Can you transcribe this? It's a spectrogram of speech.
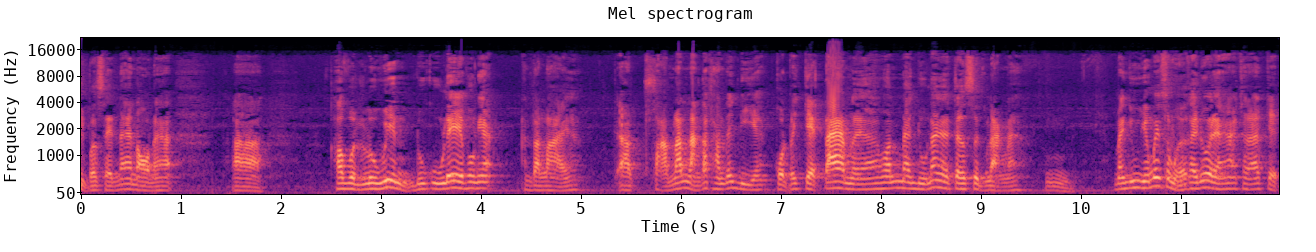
120%แน่นอนนะฮะอ่าคาร์บอนลูวินดูกูเล่พวกเนี้ยอันตรายนะ สามนัดหลังก็ทำได้ดี กดไปเจ็ดแต้มเลยนะเพราะแมนยูน่าจะเจอศึกหลังนะแมนยูยังไม่เสมอใครด้วยนะฮะชนะเจ็ด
